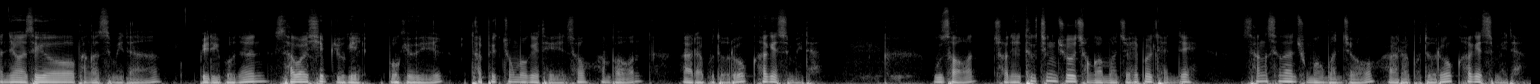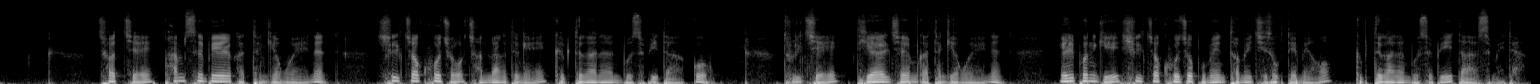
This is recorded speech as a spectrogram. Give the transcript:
안녕하세요. 반갑습니다. 미리 보는 4월 16일 목요일 토픽 종목에 대해서 한번 알아보도록 하겠습니다. 우선 전일 특징주 점검 먼저 해볼 텐데 상승한 종목 먼저 알아보도록 하겠습니다. 첫째, 팜스빌 같은 경우에는 실적 호조 전망 등에 급등하는 모습이 나왔고 둘째, DRGM 같은 경우에는 1분기 실적 호조 모멘텀이 지속되며 급등하는 모습이 나왔습니다.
